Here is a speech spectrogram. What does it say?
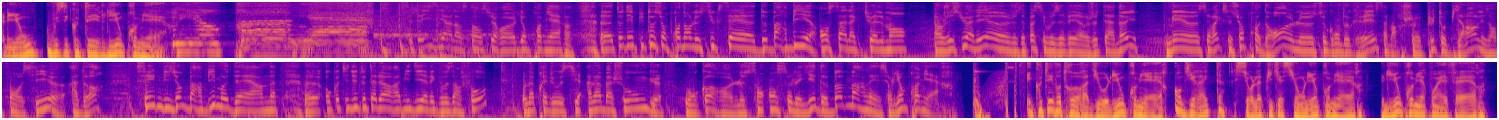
À Lyon, vous écoutez Lyon Première. C'était Easy à l'instant sur euh, Lyon Première. Euh, tenez, plutôt surprenant le succès de Barbie en salle actuellement. Alors j'y suis allé, euh, je ne sais pas si vous avez euh, jeté un œil, mais euh, c'est vrai que c'est surprenant. Le second degré, ça marche plutôt bien. Les enfants aussi euh, adorent. C'est une vision de Barbie moderne. Euh, on continue tout à l'heure à midi avec vos infos. On a prévu aussi Alain Bachung ou encore euh, le son ensoleillé de Bob Marley sur Lyon Première. Écoutez votre radio Lyon Première en direct sur l'application Lyon Première, lyonpremière.fr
